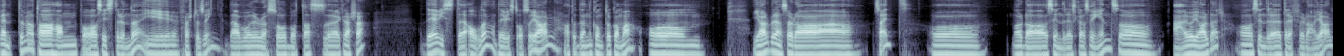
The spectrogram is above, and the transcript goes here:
vente med å ta han på siste runde i første sving, der hvor Russell og Bottas uh, krasja. Det visste alle, og det visste også Jarl, at den kom til å komme. Og Jarl bremser da seint, og når da Sindre skal svinge inn, så er jo Jarl der, og Sindre treffer da Jarl.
